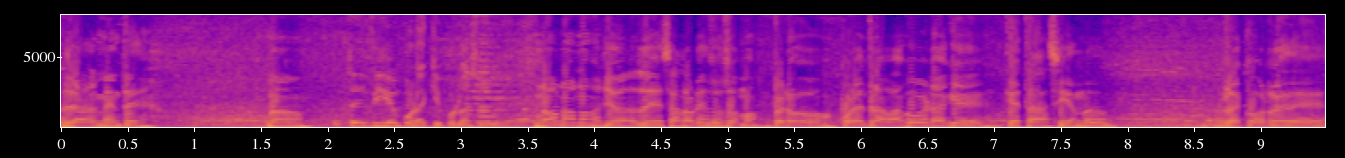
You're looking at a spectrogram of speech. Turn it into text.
realmente no. ¿Ustedes viven por aquí, por la zona? No, no, no, yo de San Lorenzo somos, pero por el trabajo, ¿verdad?, que, que está haciendo, recorre de,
